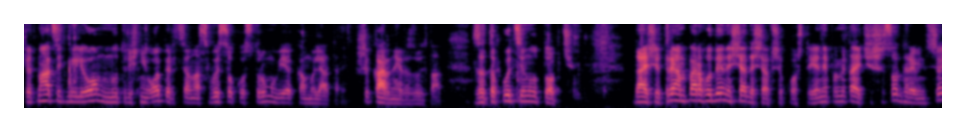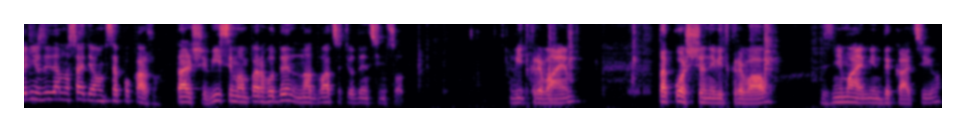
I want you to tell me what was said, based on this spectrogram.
15 мільйон внутрішній опір. Це у нас високострумові акумулятори. Шикарний результат. За таку ціну топчик. Далі 3 Ампер години ще дешевше коштує. Я не пам'ятаю, чи 600 гривень. Сьогодні зайдемо на сайт, я вам все покажу. Далі 8 Ампер годин на 21 700. Відкриваємо. Також ще не відкривав. Знімаємо індикацію,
